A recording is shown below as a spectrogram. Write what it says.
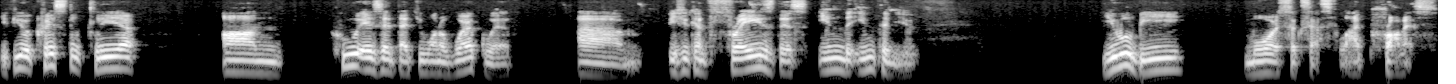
If you are crystal clear on who is it that you want to work with, um, if you can phrase this in the interview, you will be more successful. I promise.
